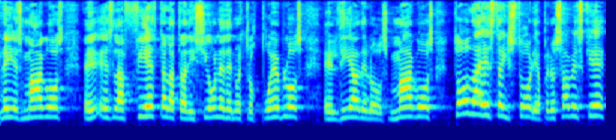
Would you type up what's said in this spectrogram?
reyes magos. Eh, es la fiesta, las tradiciones de nuestros pueblos, el día de los magos, toda esta historia. Pero ¿sabes qué?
